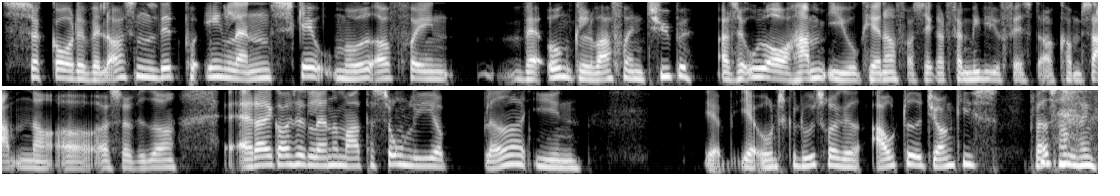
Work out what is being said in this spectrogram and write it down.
så går det vel også sådan lidt på en eller anden skæv måde op for en, hvad onkel var for en type. Altså udover ham, I jo kender fra sikkert familiefester og komme sammen og, og, og så videre. Er der ikke også et eller andet meget personligt i at bladre i en, ja, ja undskyld udtrykket, afdøde junkies pladesamling?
